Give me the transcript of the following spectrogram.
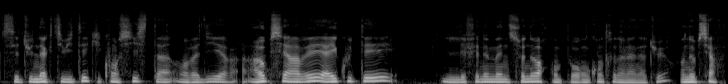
C'est une activité qui consiste, à, on va dire, à observer, à écouter les phénomènes sonores qu'on peut rencontrer dans la nature. On n'observe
